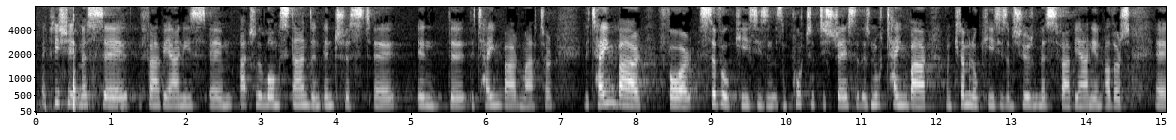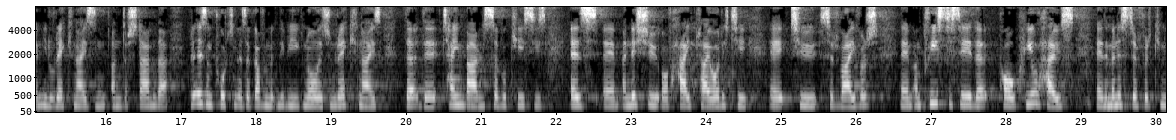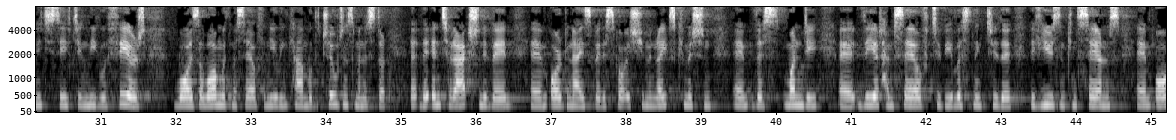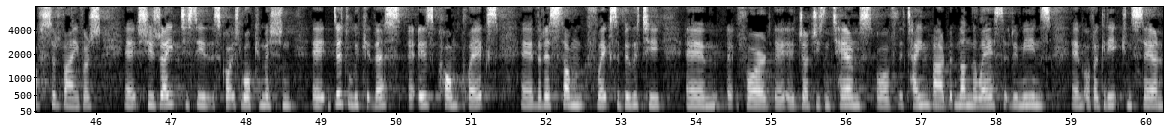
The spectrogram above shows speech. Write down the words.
I appreciate Ms uh, Fabiani's um, actually long-standing interest uh, in the, the time bar matter the time bar for civil cases, and it's important to stress that there's no time bar on criminal cases. I'm sure Ms Fabiani and others um, you know, recognise and understand that. But it is important as a government that we acknowledge and recognise that the time bar in civil cases is um, an issue of high priority uh, to survivors. Um, I'm pleased to say that Paul Wheelhouse, uh, the hmm. Minister for Community Safety and Legal Affairs, was, along with myself and Eileen Campbell, the Children's Minister, at the interaction event um, organised by the Scottish Human Rights Commission um, this Monday, uh, there himself to be listening to the, the views and concerns um, of survivors. Uh, she's right to say that the Scottish Law Commission uh, did look at this. It is complex. Uh, there is some flexibility um, for for uh, uh, judges in terms of the time bar, but nonetheless it remains um, of a great concern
